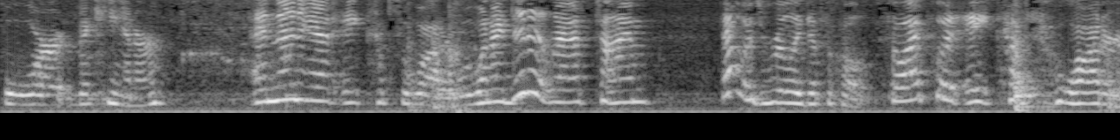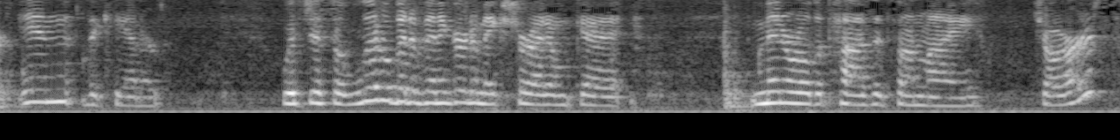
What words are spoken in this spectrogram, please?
for the canner. And then add eight cups of water. Well, when I did it last time, that was really difficult. So I put eight cups of water in the canner with just a little bit of vinegar to make sure I don't get mineral deposits on my jars.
